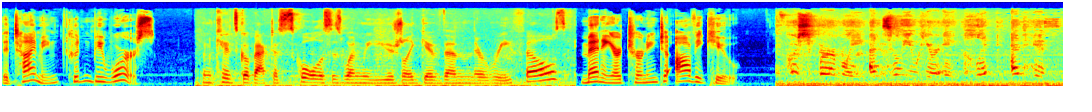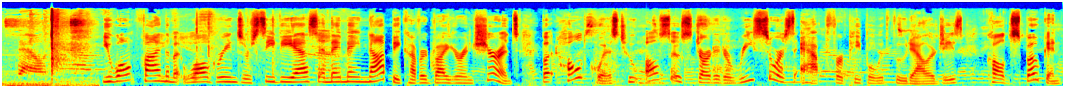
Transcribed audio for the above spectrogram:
The timing couldn't be worse. When kids go back to school, this is when we usually give them their refills. Many are turning to Auvi-Q. Push firmly until you hear a click and hiss sound. You won't find them at Walgreens or CVS, and they may not be covered by your insurance. But Hultquist, who also started a resource app for people with food allergies called Spokin,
